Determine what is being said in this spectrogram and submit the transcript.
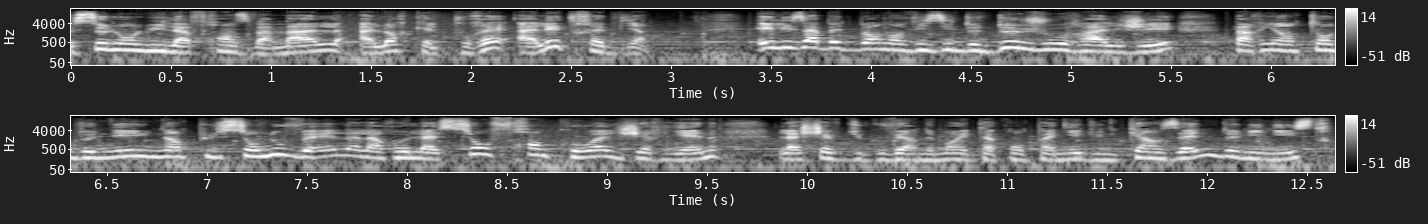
Selon lui, la France va mal alors qu'elle pourrait aller très bien. Elisabeth Borne en visite de deux jours à Alger. Paris entend donner une impulsion nouvelle à la relation franco-algérienne. La chef du gouvernement est accompagnée d'une quinzaine de ministres.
